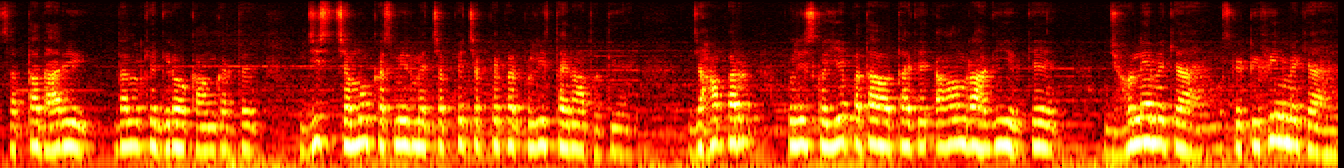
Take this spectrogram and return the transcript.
सत्ताधारी दल के गिरोह काम करते जिस जम्मू कश्मीर में चप्पे चप्पे पर पुलिस तैनात होती है, जहाँ पर पुलिस को ये पता होता है कि आम राहगीर के झोले में क्या है, उसके टिफ़िन में क्या है,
